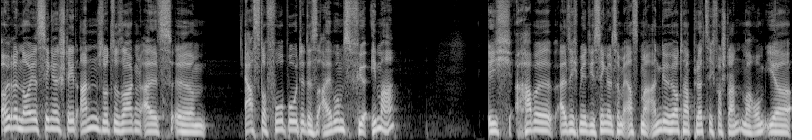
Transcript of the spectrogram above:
Eure neue Single steht an, sozusagen als ähm, erster Vorbote des Albums für immer. Ich habe, als ich mir die Single zum ersten Mal angehört habe, plötzlich verstanden, warum ihr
